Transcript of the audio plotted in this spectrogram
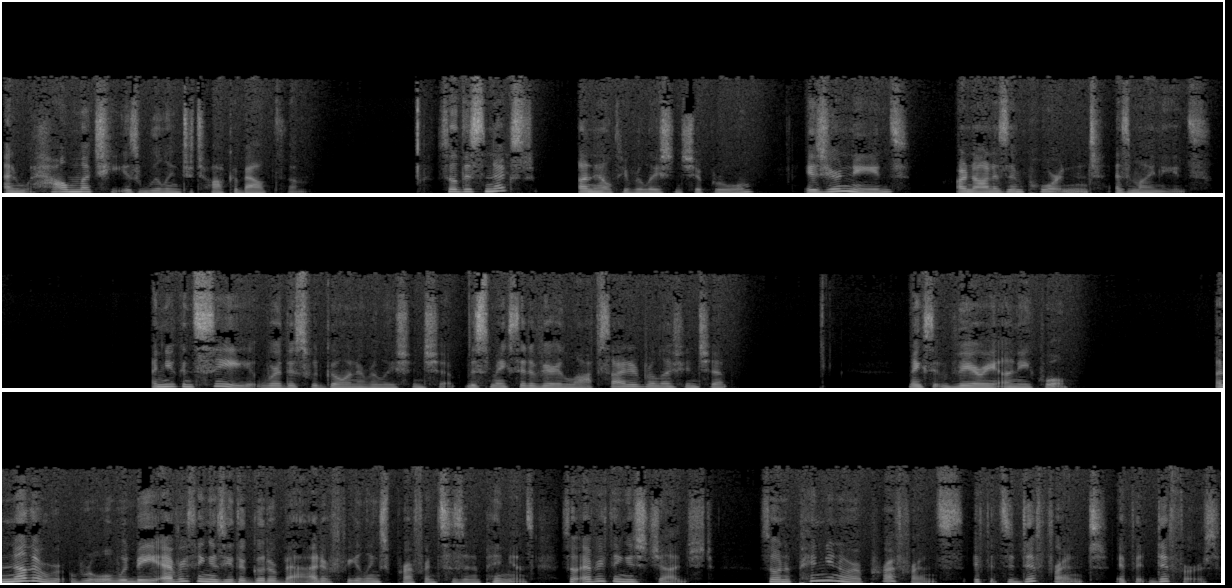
and how much he is willing to talk about them. So, this next unhealthy relationship rule is your needs are not as important as my needs. And you can see where this would go in a relationship. This makes it a very lopsided relationship, makes it very unequal. Another r- rule would be everything is either good or bad, or feelings, preferences, and opinions. So everything is judged. So an opinion or a preference, if it's different, if it differs,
